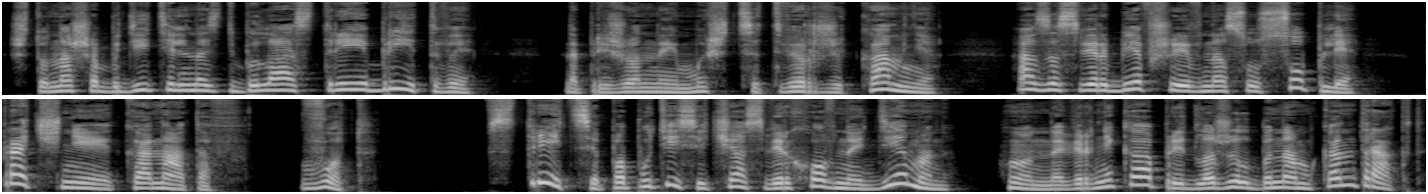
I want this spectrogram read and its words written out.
что наша бдительность была острее бритвы, напряженные мышцы тверже камня, а засвербевшие в носу сопли прочнее канатов. Вот. Встреться по пути сейчас верховный демон, он наверняка предложил бы нам контракт,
